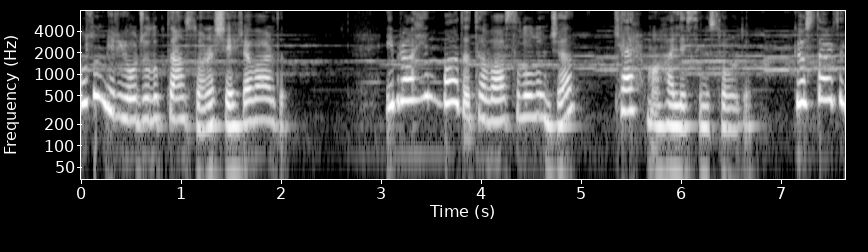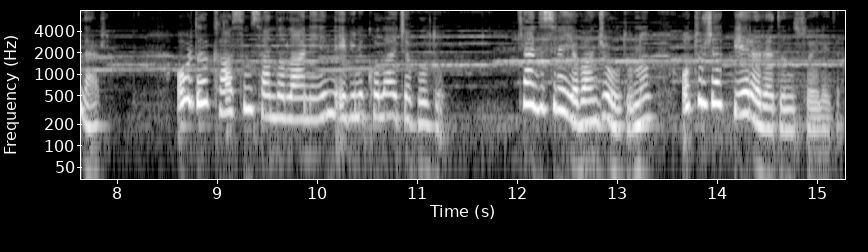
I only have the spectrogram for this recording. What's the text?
Uzun bir yolculuktan sonra şehre vardı. İbrahim Bağdat'a vasıl olunca Kerh mahallesini sordu. Gösterdiler. Orada Kasım Sandalani'nin evini kolayca buldu. Kendisine yabancı olduğunu, oturacak bir yer aradığını söyledi.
